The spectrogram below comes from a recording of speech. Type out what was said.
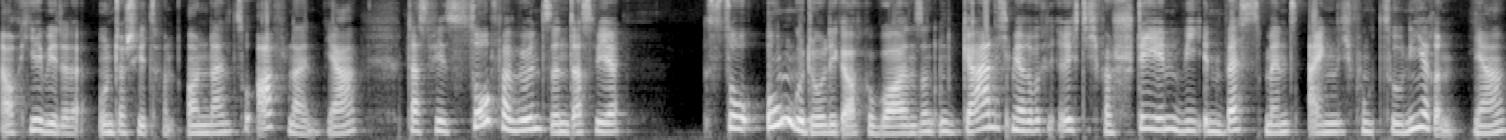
auch hier wieder der Unterschied von Online zu Offline, ja, dass wir so verwöhnt sind, dass wir so ungeduldig auch geworden sind und gar nicht mehr richtig verstehen, wie Investments eigentlich funktionieren, ja.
